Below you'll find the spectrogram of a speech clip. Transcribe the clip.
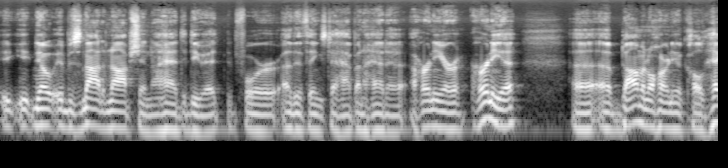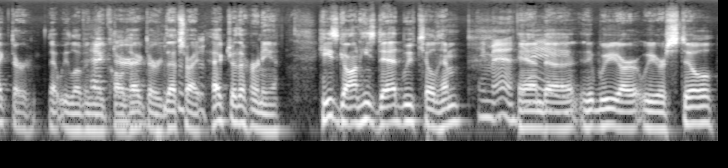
you know, it was not an option. I had to do it for other things to happen. I had a, a hernia, hernia, uh, abdominal hernia called Hector that we lovingly called Hector. Hector. That's right, Hector the hernia. He's gone. He's dead. We've killed him. Amen. And uh, we are we are still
